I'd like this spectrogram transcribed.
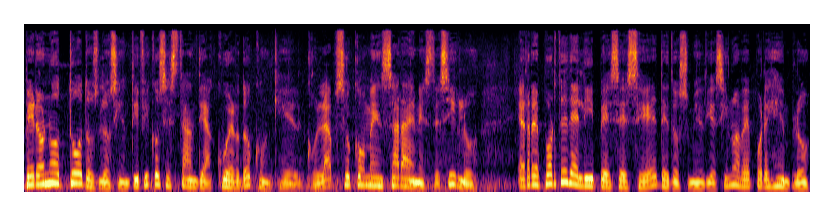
Pero no todos los científicos están de acuerdo con que el colapso comenzará en este siglo. El reporte del IPCC de 2019, por ejemplo,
